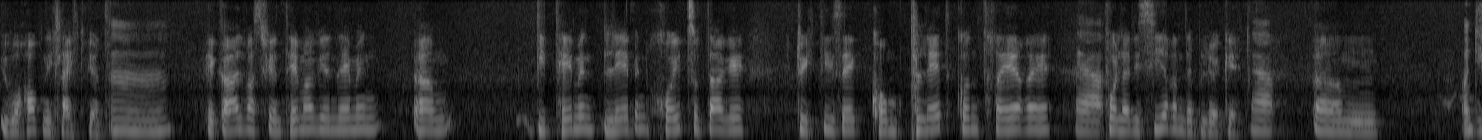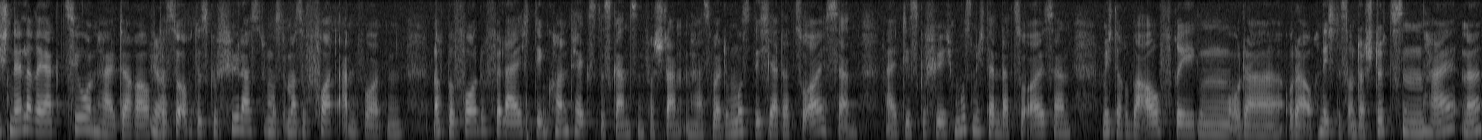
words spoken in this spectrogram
überhaupt nicht leicht wird. Mhm. Egal, was für ein Thema wir nehmen, ähm, die Themen leben heutzutage durch diese komplett konträre, ja. polarisierende Blöcke. Ja. Ähm, und die schnelle Reaktion halt darauf, ja. dass du auch das Gefühl hast, du musst immer sofort antworten, noch bevor du vielleicht den Kontext des Ganzen verstanden hast, weil du musst dich ja dazu äußern. Halt dieses Gefühl, ich muss mich dann dazu äußern, mich darüber aufregen oder, oder auch nicht, das unterstützen halt, ne?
